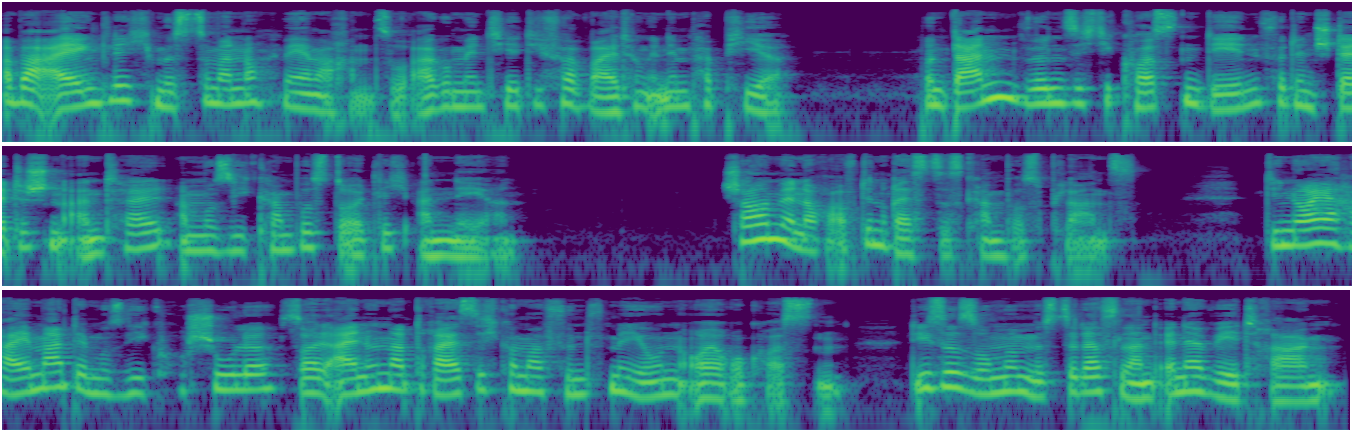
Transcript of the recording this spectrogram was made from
aber eigentlich müsste man noch mehr machen, so argumentiert die Verwaltung in dem Papier. Und dann würden sich die Kosten denen für den städtischen Anteil am Musikcampus deutlich annähern. Schauen wir noch auf den Rest des Campusplans. Die neue Heimat der Musikhochschule soll 130,5 Millionen Euro kosten. Diese Summe müsste das Land NRW tragen.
